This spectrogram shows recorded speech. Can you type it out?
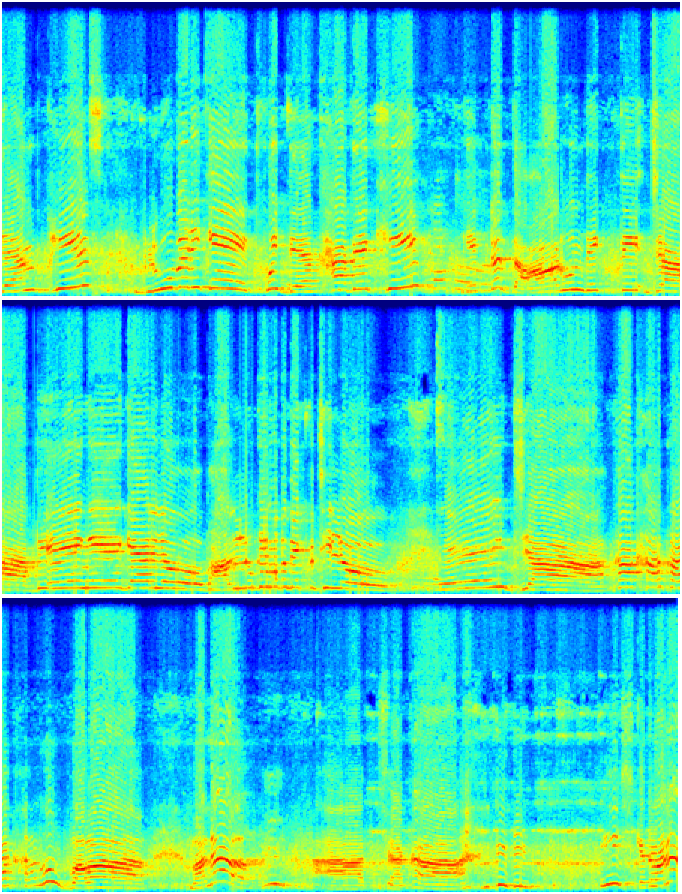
জ্যাম ফিস ব্লুবেরি কেক কই দেখা দেখি। কেকটা দারুণ দেখতে। যা ভেঙে গেল ভাল্লুকের মতো দেখতে ছিল এই যা খা খা খা খা ও বাবা ভালো আচ্ছা খা ইস খেতে ভালো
